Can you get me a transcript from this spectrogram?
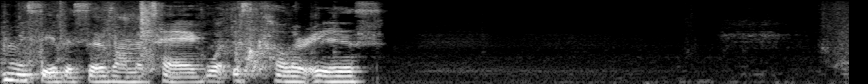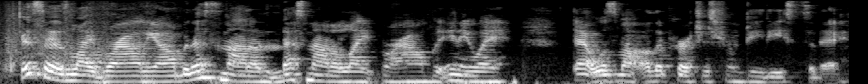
Let me see if it says on the tag what this color is. It says light brown, y'all, but that's not a that's not a light brown. But anyway, that was my other purchase from DD's today.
